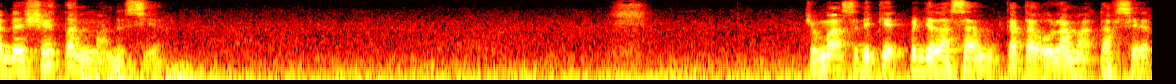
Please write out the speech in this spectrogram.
ada syaitan manusia. Cuma sedikit penjelasan kata ulama tafsir.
